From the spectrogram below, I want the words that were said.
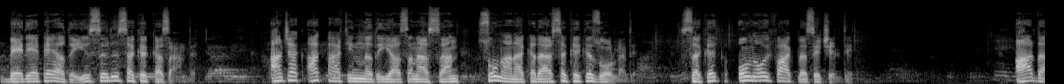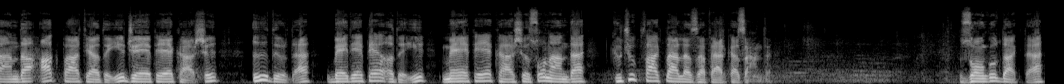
BDP adayı Sırrı Sakık kazandı. Ancak AK Parti'nin adayı Hasan Aslan son ana kadar Sakık'ı zorladı. Sakık 10 oy farkla seçildi. Ardahan'da AK Parti adayı CHP'ye karşı, Iğdır'da BDP adayı MHP'ye karşı son anda küçük farklarla zafer kazandı. Zonguldak'ta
